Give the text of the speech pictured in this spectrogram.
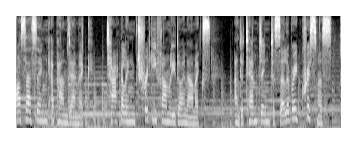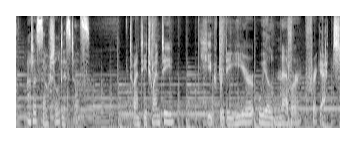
processing a pandemic, tackling tricky family dynamics, and attempting to celebrate Christmas at a social distance. 2020, you've been a year we'll never forget.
